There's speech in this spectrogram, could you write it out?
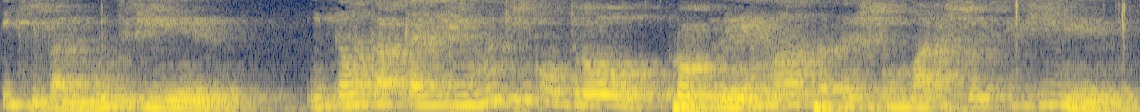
e que vale muito dinheiro. Então o capitalismo nunca encontrou problema para transformar as coisas em dinheiro.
